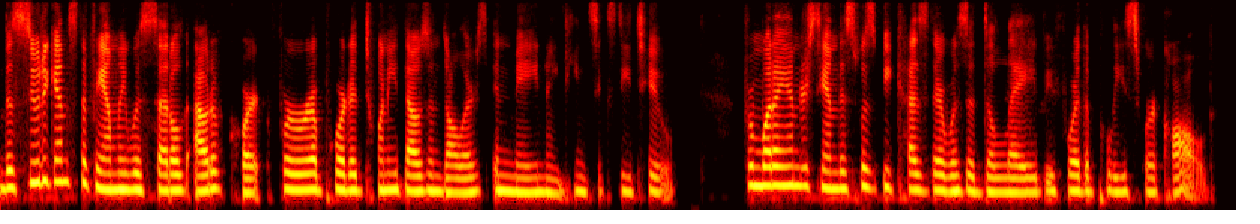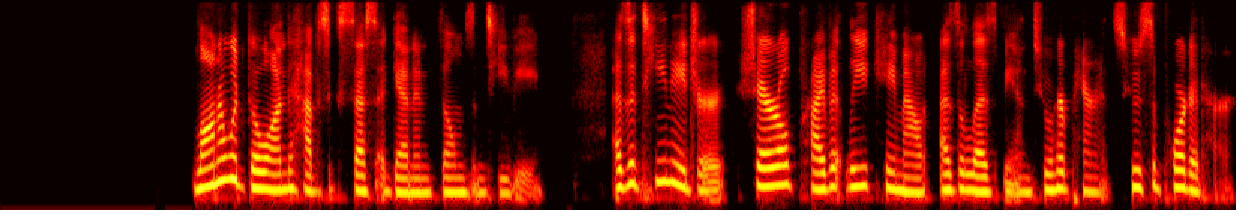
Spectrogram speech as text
the suit against the family was settled out of court for a reported $20,000 in May 1962. From what I understand, this was because there was a delay before the police were called. Lana would go on to have success again in films and TV. As a teenager, Cheryl privately came out as a lesbian to her parents, who supported her.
